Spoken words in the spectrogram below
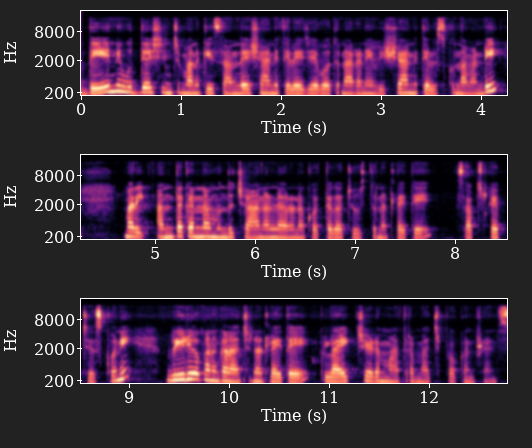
దేన్ని ఉద్దేశించి మనకి సందేశాన్ని తెలియజేయబోతున్నారనే విషయాన్ని తెలుసుకుందామండి. మరి అంతకన్నా ముందు ఛానల్ని ఎవరైనా కొత్తగా చూస్తున్నట్లయితే సబ్స్క్రైబ్ చేసుకొని వీడియో కనుక నచ్చినట్లయితే లైక్ చేయడం మాత్రం మర్చిపోకండి ఫ్రెండ్స్.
